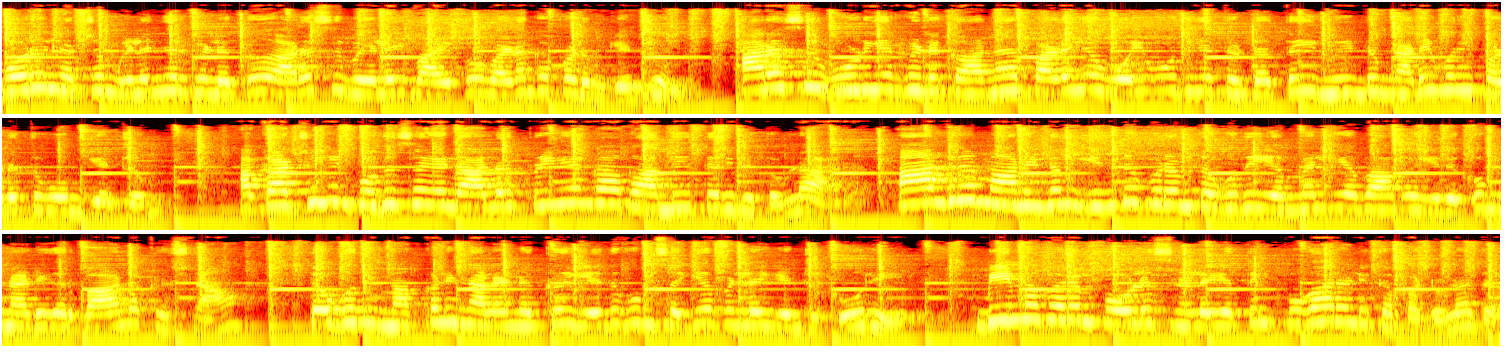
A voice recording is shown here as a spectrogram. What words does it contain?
ஒரு லட்சம் இளைஞர்களுக்கு அரசு வேலை வாய்ப்பு வழங்கப்படும் என்றும் அரசு ஊழியர்களுக்கான பழைய ஓய்வூதிய திட்டத்தை மீண்டும் நடைமுறைப்படுத்துவோம் என்றும் அக்கட்சியின் பொதுச் செயலாளர் பிரியங்கா காந்தி தெரிவித்துள்ளார். ஆந்திர மாநிலம் இந்துபுரம் தொகுதி எம்எல்ஏவாக இருக்கும் நடிகர் பாலகிருஷ்ணா தொகுதி மக்களின் நலனுக்கு எதுவும் செய்யவில்லை என்று கூறி பீமவரம் போலீஸ் நிலையத்தில் புகார் அளிக்கப்பட்டுள்ளது.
